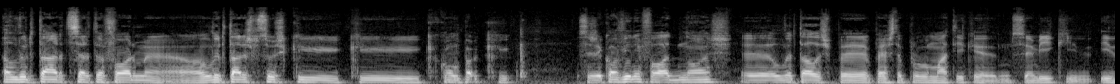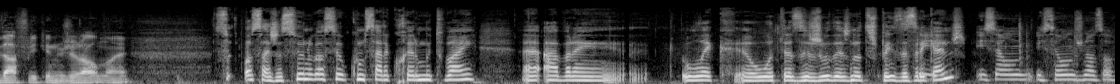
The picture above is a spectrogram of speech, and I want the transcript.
alertar de certa forma, alertar as pessoas que, que, que, que- ou seja, que ouvirem falar de nós, alertá-las para, para esta problemática de Moçambique e, e da África no geral, não é? Ou seja, se o negócio começar a correr muito bem, abrem o leque a outras ajudas noutros países Sim. africanos? Isso é um, isso é um dos nossos,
